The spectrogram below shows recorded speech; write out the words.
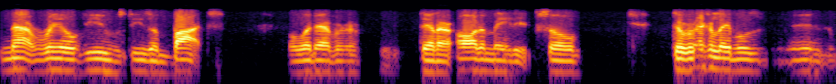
not real views; these are bots or whatever that are automated. So the record labels and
